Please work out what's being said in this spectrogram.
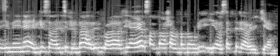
ചെയ്യുന്നതിന് എനിക്ക് സാധിച്ചിട്ടുണ്ട്. അതിൽ അതിയായ സന്തോഷമുണ്ടെന്നുകൂടി ഈ അവസരത്തിൽ അറിയിക്കുകയാണ്.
